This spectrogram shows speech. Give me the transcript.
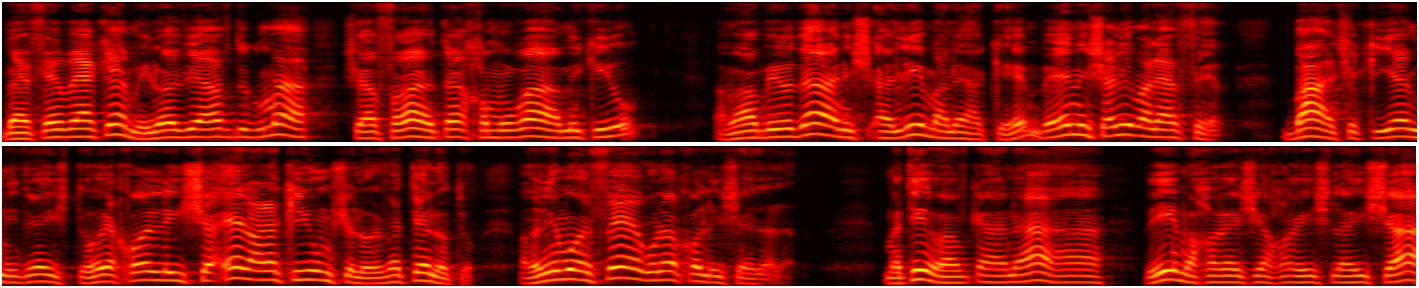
בהפר מבהקם, היא לא הביאה אף דוגמה שהפרה יותר חמורה מקיום. אמר רבי יהודה, נשאלים על להקם ואין נשאלים על להפר. בעל שקיים נדרי אשתו יכול להישאל על הקיום שלו, לבטל אותו. אבל אם הוא הפר, הוא לא יכול להישאל עליו. מתיר רב כהנא, ואם אחרי שיחריש לאישה,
